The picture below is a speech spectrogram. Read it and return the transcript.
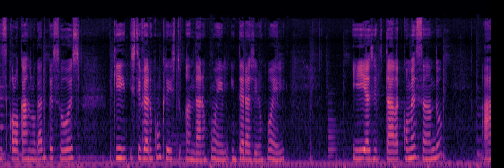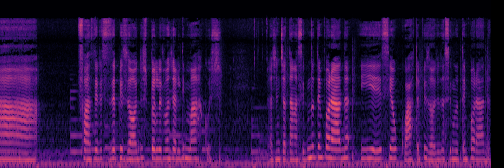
e se colocar no lugar de pessoas que estiveram com Cristo, andaram com Ele, interagiram com Ele. E a gente está começando a fazer esses episódios pelo Evangelho de Marcos. A gente já está na segunda temporada e esse é o quarto episódio da segunda temporada.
